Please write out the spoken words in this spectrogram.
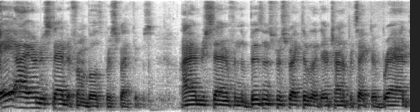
A, I understand it from both perspectives. I understand it from the business perspective, like they're trying to protect their brand.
